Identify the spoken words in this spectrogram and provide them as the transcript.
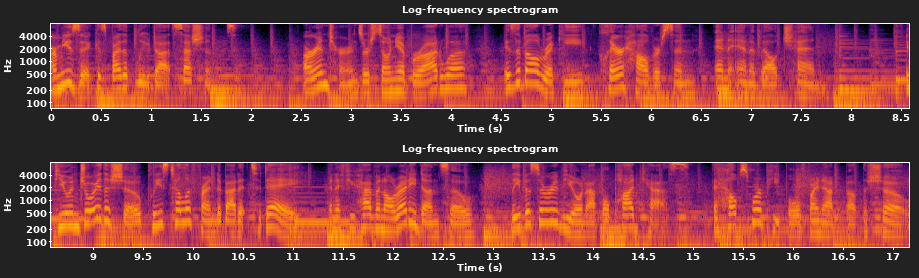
Our music is by the Blue Dot Sessions. Our interns are Sonia Baradwa, Isabel Ricky, Claire Halverson, and Annabelle Chen. If you enjoy the show, please tell a friend about it today. And if you haven't already done so, leave us a review on Apple Podcasts. It helps more people find out about the show.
